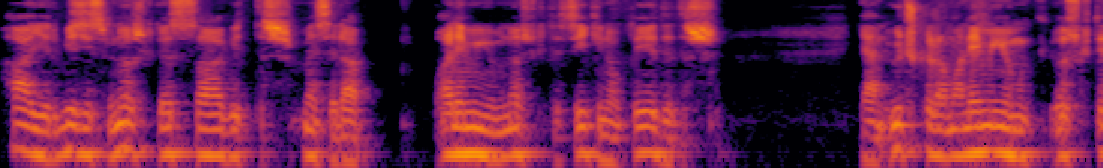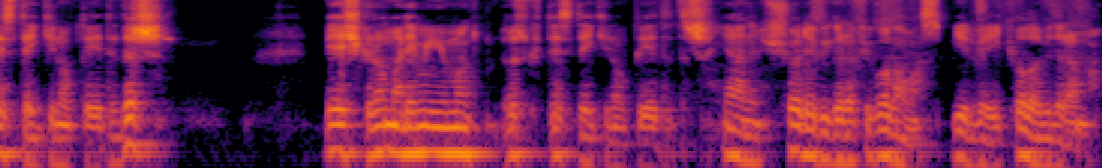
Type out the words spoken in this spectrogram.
Hayır bir cismin öz kütlesi sabittir. Mesela alüminyumun öz kütlesi 2.7'dir. Yani 3 gram alüminyum öz kütlesi de 2.7'dir. 5 gram alüminyumun öz kütlesi de 2.7'dir. Yani şöyle bir grafik olamaz. 1 ve 2 olabilir ama.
